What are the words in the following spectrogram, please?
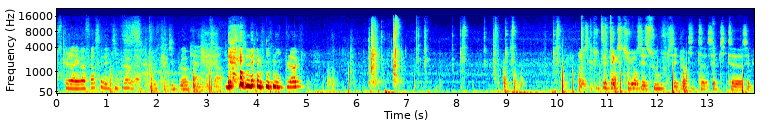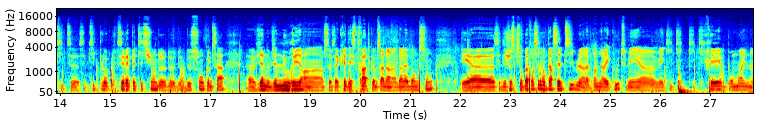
Ce que j'arrive à faire c'est des petits blocs. Des petits blocs hein, comme ça. des, des mini blocs. ces textures, ces souffles, ces petites, ces petites, ces petites, ces petits blocs, toutes ces répétitions de, de, de, sons comme ça euh, viennent, viennent nourrir, ça, crée des strates comme ça dans la, dans la bande son. Et euh, c'est des choses qui sont pas forcément perceptibles à la première écoute, mais, euh, mais qui, qui, qui, créent pour moi une,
